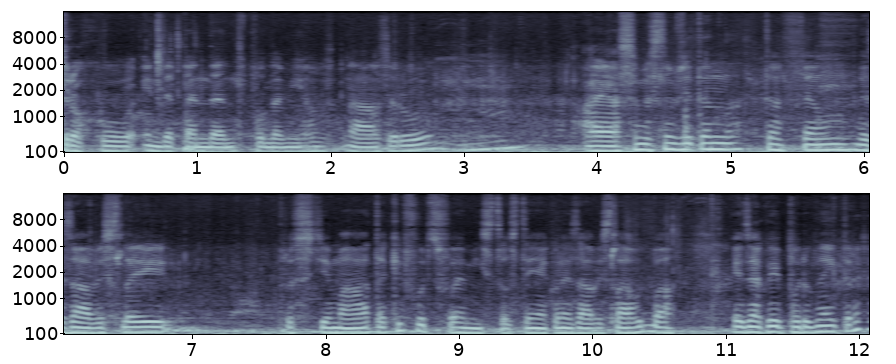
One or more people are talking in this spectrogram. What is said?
trochu independent, podle mého názoru. A já si myslím, že ten, ten film nezávislý prostě má taky furt svoje místo, stejně jako nezávislá hudba. Je to takový podobný trh.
